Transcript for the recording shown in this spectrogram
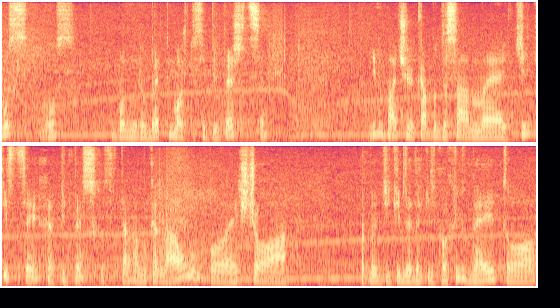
Мус, мус. Буду робити, може всі підпишеться. І побачу, яка буде саме кількість цих підписок на телеграм-канал, бо якщо це буде тільки для декількох людей, то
